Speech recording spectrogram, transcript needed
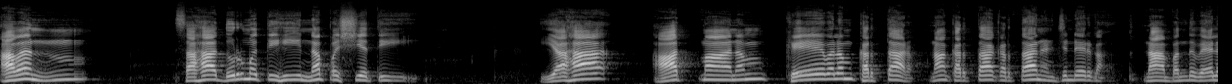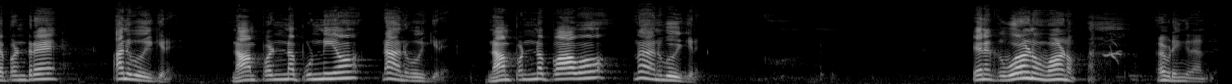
அவன் சா துர்மதி ந பசியத்தி யா ஆத்மானம் கேவலம் கர்த்தாரம். நான் கர்த்தா கர்த்தான்னு நினச்சிட்டே இருக்கான். நான் வந்து வேலை பண்ணுறேன் அனுபவிக்கிறேன். நான் பண்ண புண்ணியம் நான் அனுபவிக்கிறேன். நான் பண்ண பாவம் நான் அனுபவிக்கிறேன். எனக்கு வேணும் வேணும் அப்படிங்கிறான்ல.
